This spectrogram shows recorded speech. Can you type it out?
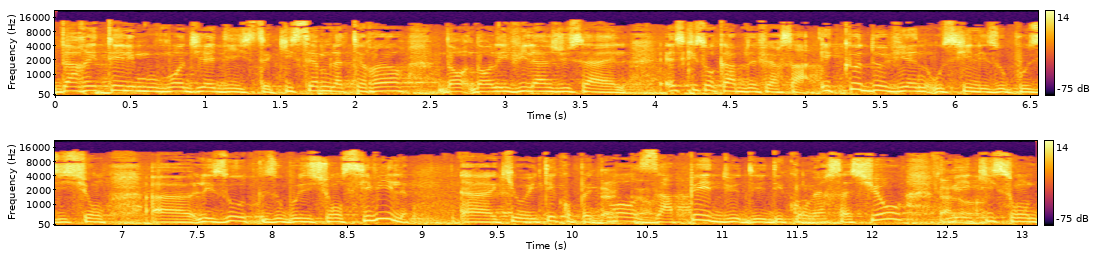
d'arrêter les mouvements djihadistes qui sèment la terreur dans, dans les villages du Sahel. Est-ce qu'ils sont capables de faire ça Et que deviennent aussi les oppositions, euh, les autres, les oppositions civiles euh, qui ont été complètement zappées du, des, des, conversations, mais qui sont,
